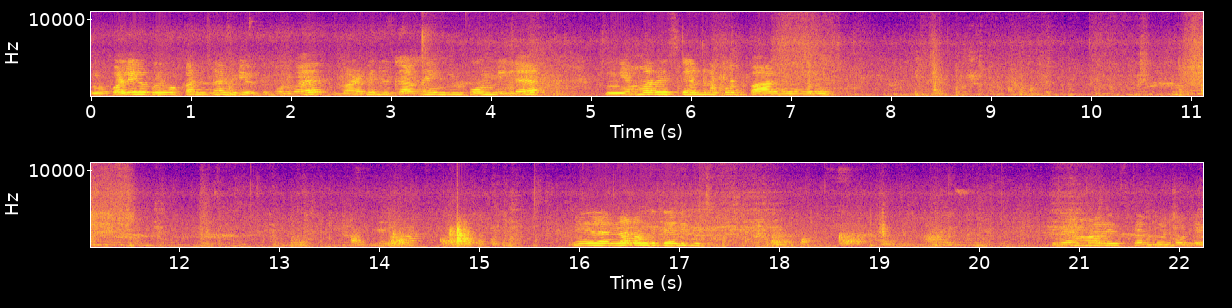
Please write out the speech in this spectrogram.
இங்க போய் உட்காந்து தான் வீடியோ எடுத்து போடுவேன். மழை பெஞ்சதுக்காக தான் எங்கேயும் போக முடியல. நீங்கள் எம்ஆர்ஐ ஸ்கேன் ரிப்போர்ட் பாருங்கள் இங்க என்ன நமக்கு தெரியுது? இது எம்ஆர்ஐ ஸ்கேன் ரிப்போர்ட்டு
